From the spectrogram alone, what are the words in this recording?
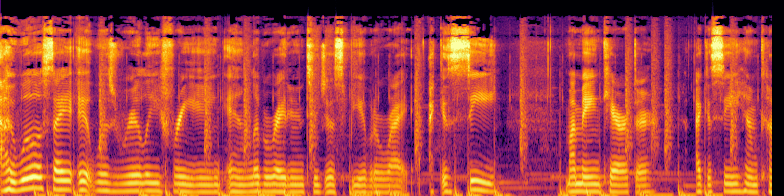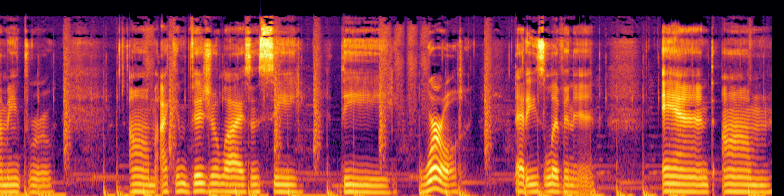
I will say it was really freeing and liberating to just be able to write. I can see my main character. I can see him coming through. Um, I can visualize and see the world that he's living in. And um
